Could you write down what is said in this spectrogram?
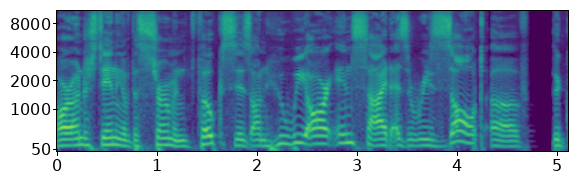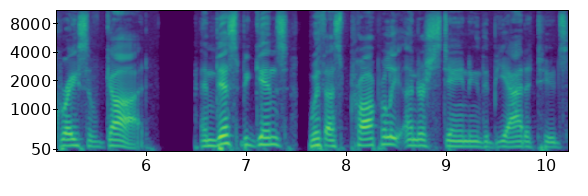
Our understanding of the sermon focuses on who we are inside as a result of the grace of God. And this begins with us properly understanding the Beatitudes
